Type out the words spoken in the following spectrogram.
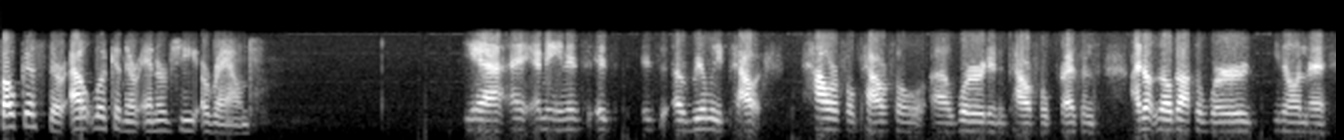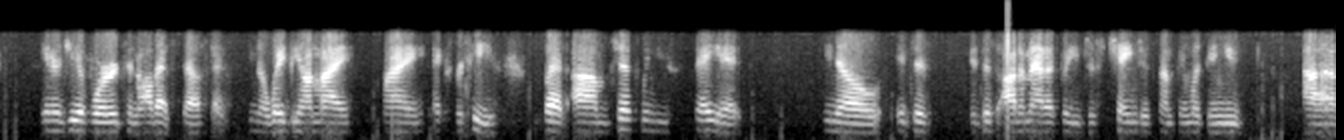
focus, their outlook, and their energy around. Yeah, I, I mean it's it's it's a really power, powerful, powerful uh, word and a powerful presence. I don't know about the words, you know, and the energy of words and all that stuff. That's you know way beyond my my expertise. But um, just when you say it, you know, it just it just automatically just changes something within you uh,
